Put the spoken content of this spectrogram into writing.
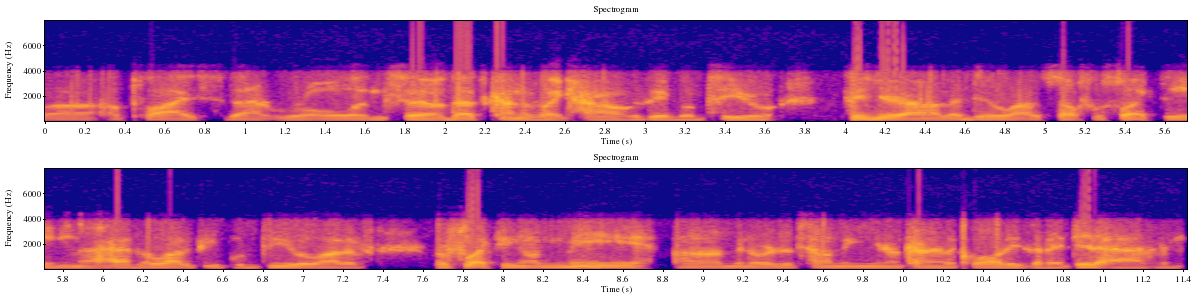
uh, applies to that role. And so that's kind of like how I was able to figure out. I did a lot of self reflecting and I had a lot of people do a lot of reflecting on me um, in order to tell me, you know, kind of the qualities that I did have. And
